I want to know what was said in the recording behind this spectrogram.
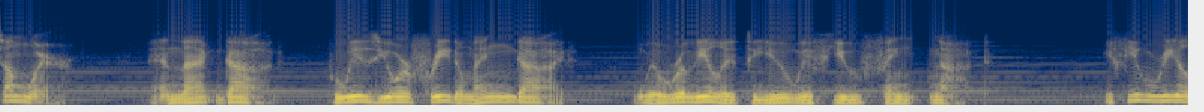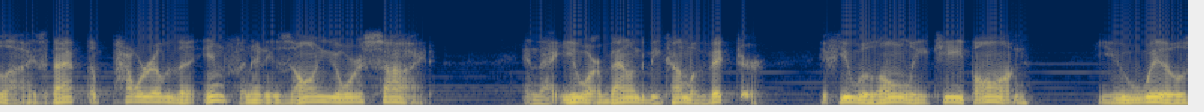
somewhere, and that God, who is your freedom and guide, will reveal it to you if you faint not if you realize that the power of the infinite is on your side, and that you are bound to become a victor if you will only keep on, you will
